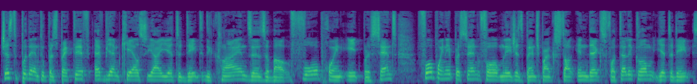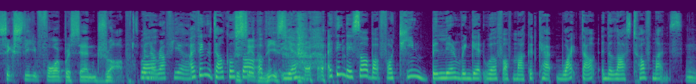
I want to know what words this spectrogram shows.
Just to put that into perspective, FBM KLCI year to date declines is about 4.8%. 4.8% for Malaysia's benchmark stock index. For Telekom, year to date, 64% drop. It's been a rough year. I think the telco To saw say the ab- least. yeah, I think they saw about 14 billion ringgit worth of market cap wiped out in the last 12 months. Hmm.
